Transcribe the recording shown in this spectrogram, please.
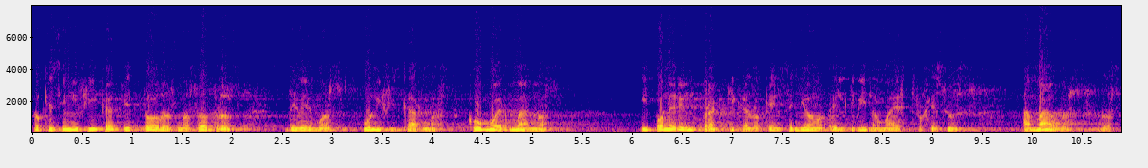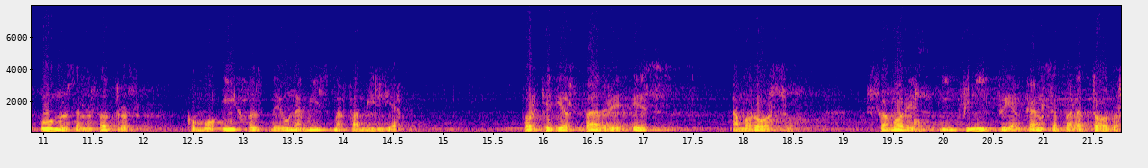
lo que significa que todos nosotros debemos unificarnos como hermanos y poner en práctica lo que enseñó el Divino Maestro Jesús, amados los unos a los otros como hijos de una misma familia, porque Dios Padre es amoroso, su amor es infinito y alcanza para todos.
